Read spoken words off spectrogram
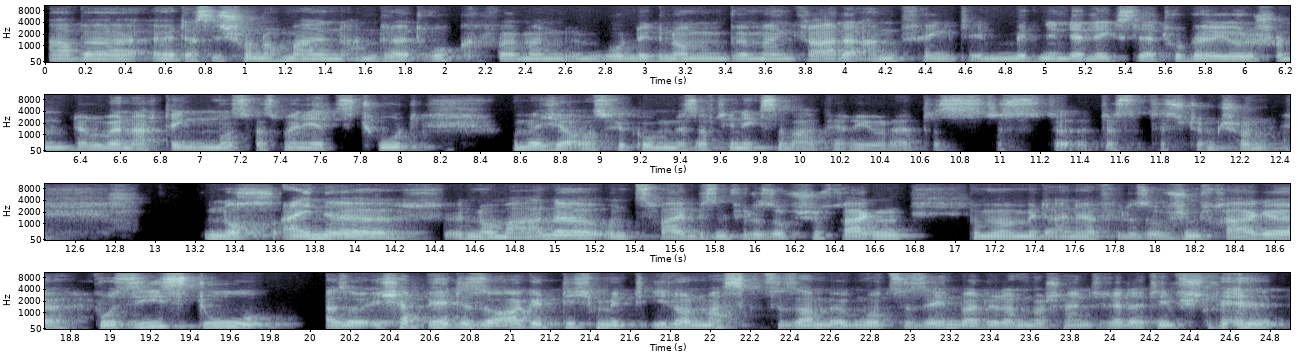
Aber äh, das ist schon nochmal ein anderer Druck, weil man im Grunde genommen, wenn man gerade anfängt, in, mitten in der Legislaturperiode schon darüber nachdenken muss, was man jetzt tut und welche Auswirkungen das auf die nächste Wahlperiode hat. Das, das, das, das stimmt schon. Noch eine normale und zwei ein bisschen philosophische Fragen. Kommen wir mit einer philosophischen Frage. Wo siehst du, also ich hab, hätte Sorge, dich mit Elon Musk zusammen irgendwo zu sehen, weil du dann wahrscheinlich relativ schnell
